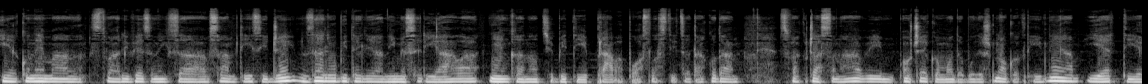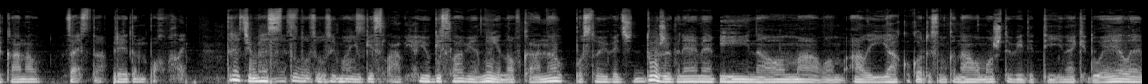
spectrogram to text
Iako nema stvari vezanih za sam TCG, za ljubitelje anime serijala, njen kanal će biti prava poslastica, tako da svak časa navi, očekujemo da budeš mnogo aktivnija, jer ti je kanal zaista vredan pohvale. Treće mjesto zauzima Jugoslavija. Jugoslavija nije nov kanal, postoji već duže vrijeme i na ovom malom, ali jako korisnom kanalu možete vidjeti neke duele,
